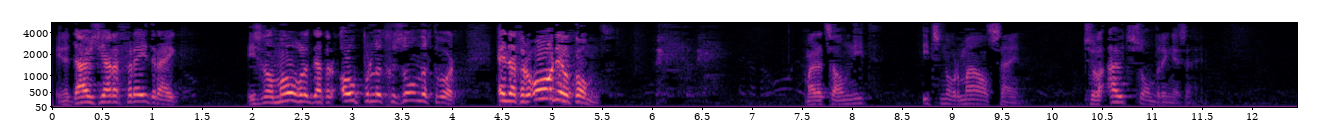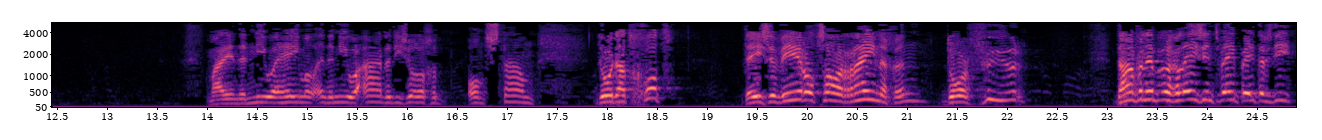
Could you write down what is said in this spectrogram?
in het duizendjarig vrederijk is het nog mogelijk dat er openlijk gezondigd wordt en dat er oordeel komt. Maar het zal niet iets normaals zijn. Het zullen uitzonderingen zijn. Maar in de nieuwe hemel en de nieuwe aarde die zullen ontstaan doordat God deze wereld zal reinigen door vuur. Daarvan hebben we gelezen in 2 Petrus die,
